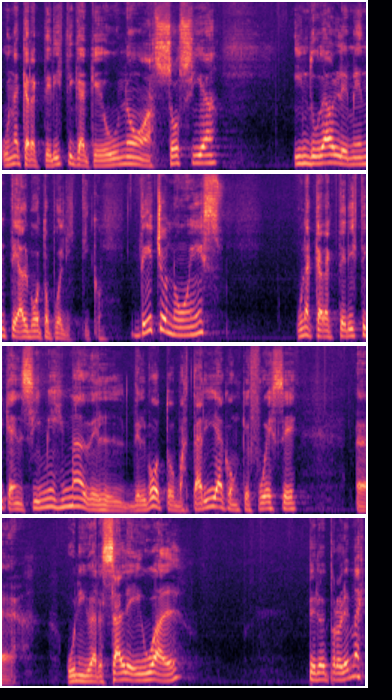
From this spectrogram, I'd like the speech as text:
una característica que uno asocia indudablemente al voto político. De hecho, no es una característica en sí misma del, voto, bastaría con que fuese eh, universal e igual, pero el problema es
